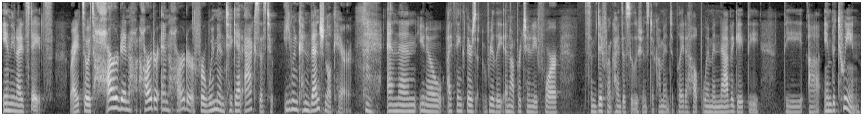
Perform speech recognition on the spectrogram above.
in the United States, right? So it's hard and harder and harder for women to get access to even conventional care. And then, you know, I think there's really an opportunity for some different kinds of solutions to come into play to help women navigate the the uh, in between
